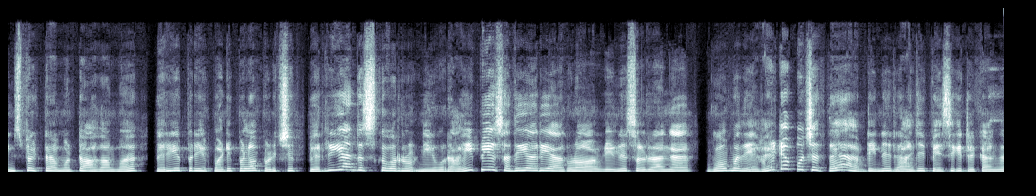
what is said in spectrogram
இன்ஸ்பெக்டரா மட்டும் ஆகாம பெரிய பெரிய படிப்பெல்லாம் படிச்சு பெரிய அந்தஸ்துக்கு வரணும். நீ ஒரு ஐபிஎஸ் அதிகாரி ஆகணும் அப்படின்னு சொல்றாங்க. கோமதி ஐட்டா பூச்சத்த அப்படின்னு ராஜி பேசிக்கிட்டு இருக்காங்க.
